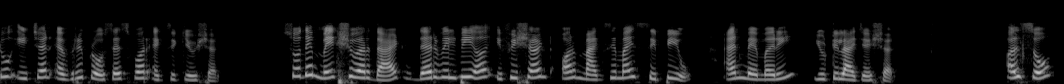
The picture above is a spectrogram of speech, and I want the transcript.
to each and every process for execution. So they make sure that there will be a efficient or maximized CPU and memory utilization. Also,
